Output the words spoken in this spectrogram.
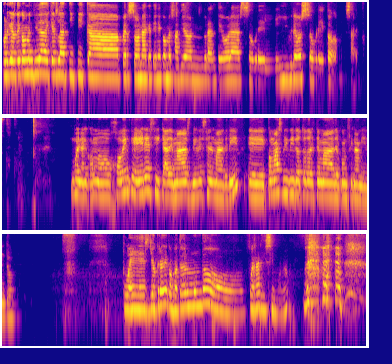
porque estoy convencida de que es la típica persona que tiene conversación durante horas sobre libros, sobre todo, Bueno, y como joven que eres y que además vives en Madrid, eh, ¿cómo has vivido todo el tema del confinamiento? Pues yo creo que como todo el mundo fue rarísimo, ¿no?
